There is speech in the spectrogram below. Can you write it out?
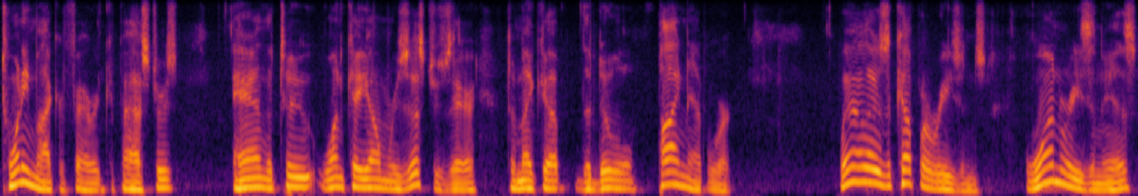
20 microfarad capacitors and the two 1k ohm resistors there to make up the dual pi network? Well, there's a couple of reasons. One reason is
